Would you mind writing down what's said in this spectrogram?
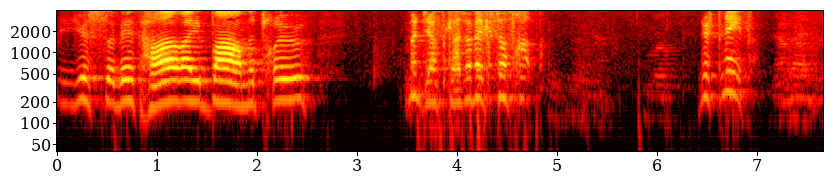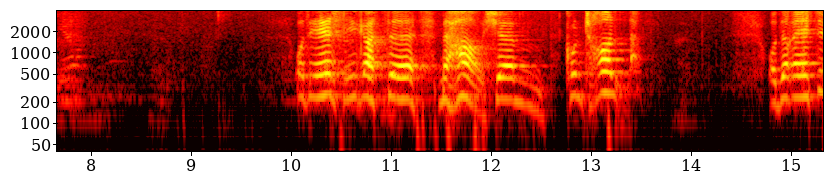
just og vidt har ei barnetru. Men der skal det vokse fram nytt liv. Og det er slik at uh, vi har ikke um, kontroll. Og det er et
